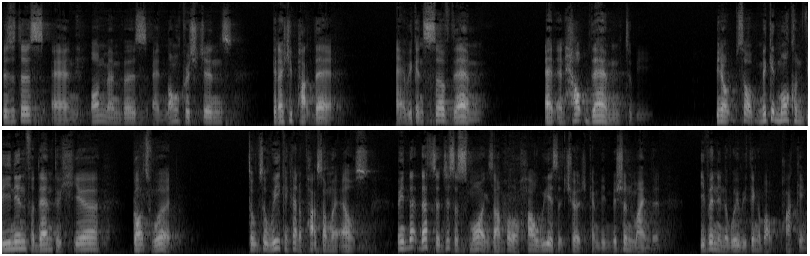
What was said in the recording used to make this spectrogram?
visitors and non-members and non-christians can actually park there and we can serve them and, and help them to be you know, sort of make it more convenient for them to hear God's word. So, so we can kind of park somewhere else. I mean, that, that's a, just a small example of how we as a church can be mission minded, even in the way we think about parking.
